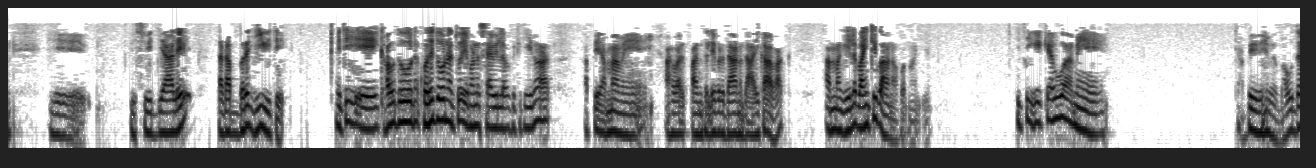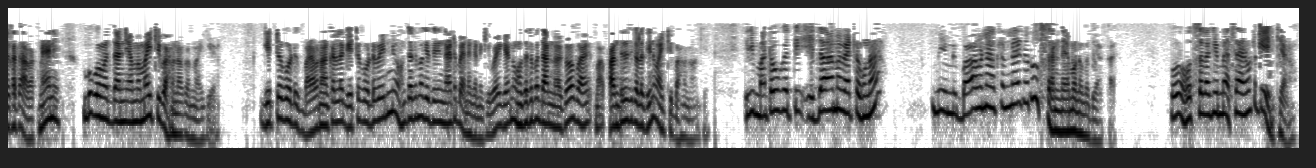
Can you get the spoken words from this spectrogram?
මේ විශ්වවිද්‍යාලේ තඩබ්බර ජීවිතේ. ඉතින් ඒ කවුදෝ කොහෙදෝ නැතුව මේ මනස ඇවිල්ලා අපිට කියනවා අපේ අම්මා මේ අහවල් පන්සලේ ප්‍රධාන දායකාවක්. අම්මා ගිහිල්ලා බයින්ටි භාවනා කරනවා කියන. ඉතින් ඒක ඇහුවා මේ අපි එහෙම බෞද්ධ කතාවක් නැහැනේ. උඹ කොහොමද දන්නේ අම්මා මෛත්‍රී භාවනා කරනවා කියලා. ගෙට කොට භාවනා කරලා ගෙට කොට වෙන්නේ හොඳටම ගෙදරින් ණයට බැනගෙන කිව්වා. ඒ කියන්නේ හොඳටම දන්නවා කිව්වා පන්සලේදී කරලා තියෙන මෛත්‍රී භාවනාව කියලා. ඉතින් මට උගති එදාම වැටුණා මේ මේ භාවනා කරන අයට රුස්සන්නේ මොනම දෙයක් අය. ඔය හොස්සලකින් මැස්සනට කේන්ති යනවා.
